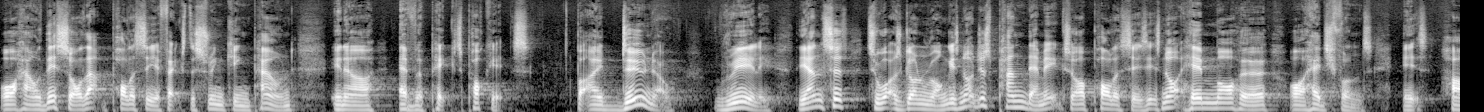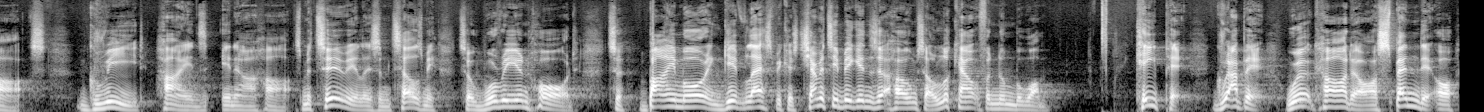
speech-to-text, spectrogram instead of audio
or how this or that policy affects the shrinking pound in our ever picked pockets. But I do know really. The answer to what has gone wrong is not just pandemics or policies, it's not him or her or hedge funds, it's hearts. Greed hides in our hearts. Materialism tells me to worry and hoard, to buy more and give less because charity begins at home, so look out for number one. Keep it, grab it, work harder, or spend it, or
